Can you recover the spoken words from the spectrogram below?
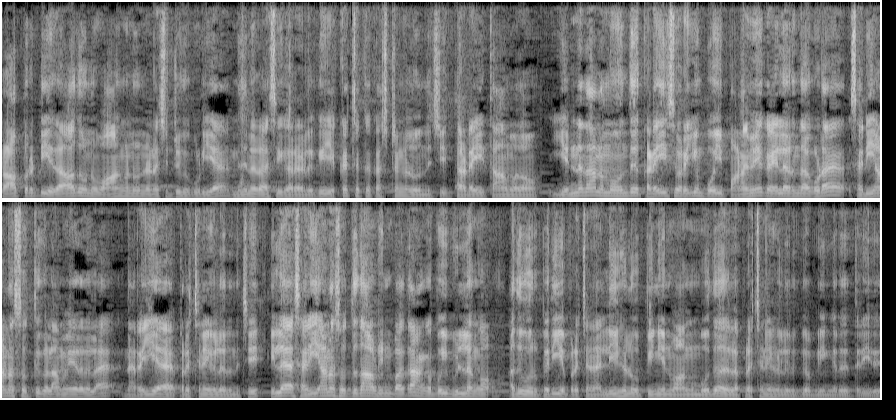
ப்ராப்பர்ட்டி ஏதாவது ஒன்று வாங்கணும்னு நினைச்சிட்டு இருக்கக்கூடிய மிதனராசிக்காரர்களுக்கு எக்கச்சக்க கஷ்டங்கள் வந்துச்சு. தடை தாமதம். என்னதான் நம்ம வந்து கடைசி வரைக்கும் போய் பணமே கையில இருந்தா கூட சரியான சொத்துக்கள் அமையறதுல நிறைய பிரச்சனைகள் இருந்துச்சு. இல்ல சரியான சொத்து தான் அப்படின்னு பார்த்தா அங்க போய் வில்லங்கம். அது ஒரு பெரிய பிரச்சனை. லீகல் ஒப்பீனியன் வாங்கும்போது அதுல பிரச்சனைகள் இருக்கு அப்படிங்கிறது தெரியுது.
